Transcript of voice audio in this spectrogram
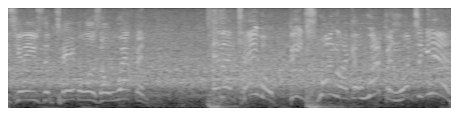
He's going to use the table as a weapon. And that table being swung like a weapon once again.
